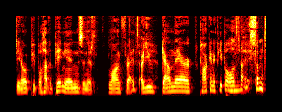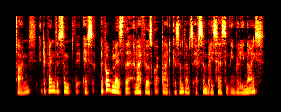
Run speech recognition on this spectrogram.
you know, people have opinions and there's long threads. Are you down there talking to people all the time? Mm, sometimes it depends if something. If the problem is that, and I feel it's quite bad because sometimes if somebody says something really nice,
